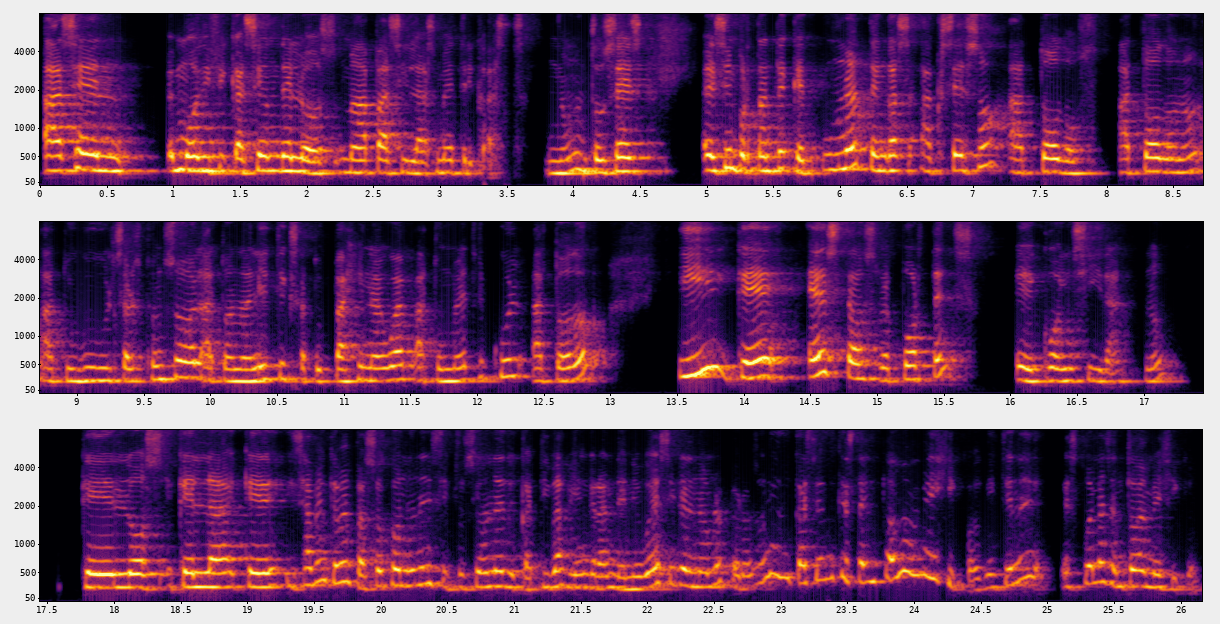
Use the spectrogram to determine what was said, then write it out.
hacen modificación de los mapas y las métricas, ¿no? Entonces, es importante que una tengas acceso a todos, a todo, ¿no? A tu Google Search Console, a tu Analytics, a tu página web, a tu Metricool, a todo, y que estos reportes eh, coincidan, ¿no? Que los, que la, que, y saben qué me pasó con una institución educativa bien grande, ni voy a decir el nombre, pero es una educación que está en todo México, y tiene escuelas en todo México,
